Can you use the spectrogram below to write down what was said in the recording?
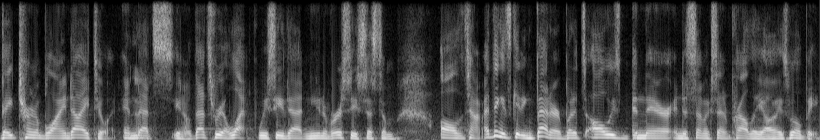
They turn a blind eye to it, and that's you know that's real life. We see that in the university system all the time. I think it's getting better, but it's always been there, and to some extent, probably always will be.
